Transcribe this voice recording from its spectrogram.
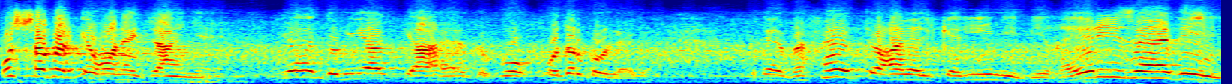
اس سفر کے ہونے چاہیے۔ یہ دنیا کیا ہے تو وہ ادھر کو لے گئے۔ وفید تو کریمی بغیر زیدین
